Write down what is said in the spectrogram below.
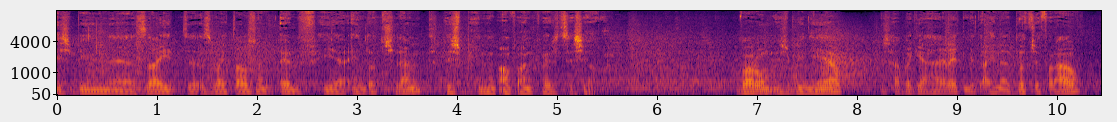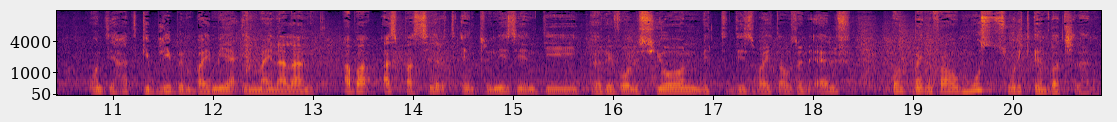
Ich bin äh, seit 2011 äh, hier in Deutschland. Ich bin Anfang 40 Jahre. Warum ich bin hier? Ich habe geheiratet mit einer deutschen Frau und die hat geblieben bei mir in meinem Land. Aber es passiert in Tunesien die Revolution mit 2011 und meine Frau muss zurück in Deutschland.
